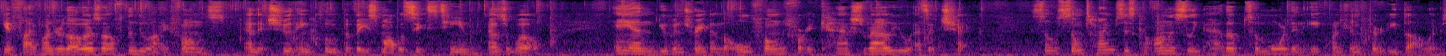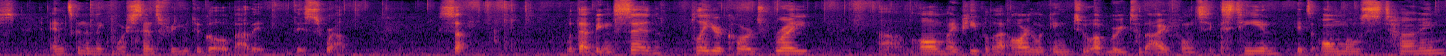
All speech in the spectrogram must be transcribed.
Get $500 off the new iPhones, and it should include the base model 16 as well. And you can trade in the old phone for a cash value as a check. So sometimes this can honestly add up to more than $830. And it's gonna make more sense for you to go about it this route. So, with that being said, play your cards right. Um, all my people that are looking to upgrade to the iPhone 16, it's almost time.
